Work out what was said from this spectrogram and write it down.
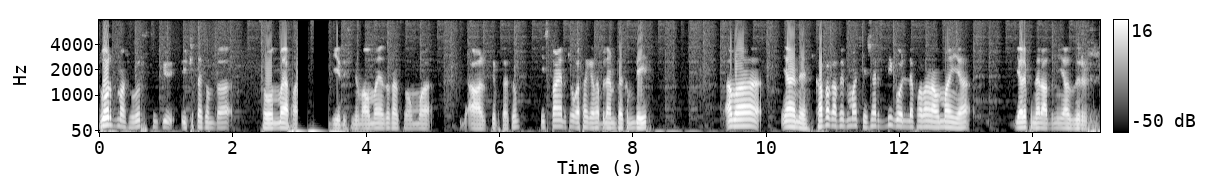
Zor bir maç olur çünkü iki takım da savunma yapar diye düşünüyorum. Almanya zaten savunma ağırlıklı bir takım. İspanya da çok atak yapabilen bir takım değil. Ama yani kafa kafa bir maç geçer. Bir golle falan Almanya yarı final adını yazdırır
